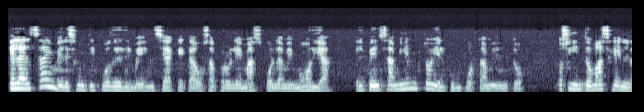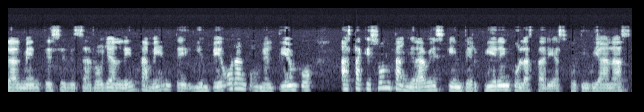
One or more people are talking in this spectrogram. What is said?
El Alzheimer es un tipo de demencia que causa problemas con la memoria, el pensamiento y el comportamiento. Los síntomas generalmente se desarrollan lentamente y empeoran con el tiempo hasta que son tan graves que interfieren con las tareas cotidianas.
